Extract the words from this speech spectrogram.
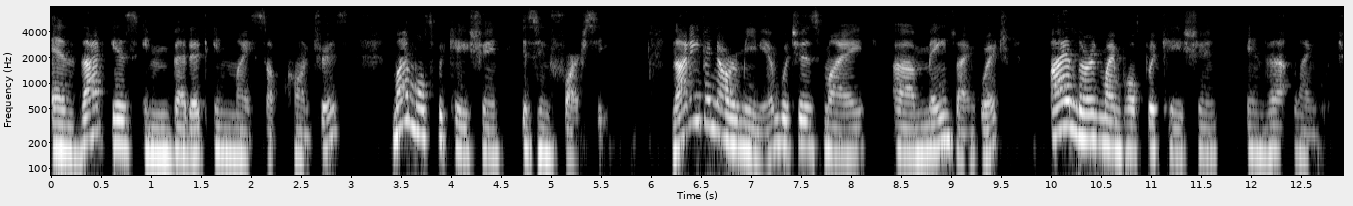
and that is embedded in my subconscious, my multiplication is in Farsi. Not even Armenian, which is my uh, main language. I learned my multiplication in that language.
